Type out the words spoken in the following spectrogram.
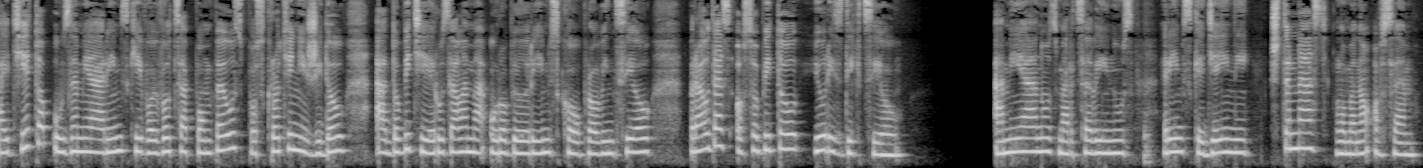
aj tieto územia rímsky vojvodca Pompeus po skrotení Židov a dobití Jeruzalema urobil rímskou provinciou, pravda s osobitou jurisdikciou. Amianus Marcellinus, rímske dejiny, 14 lomeno 8.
